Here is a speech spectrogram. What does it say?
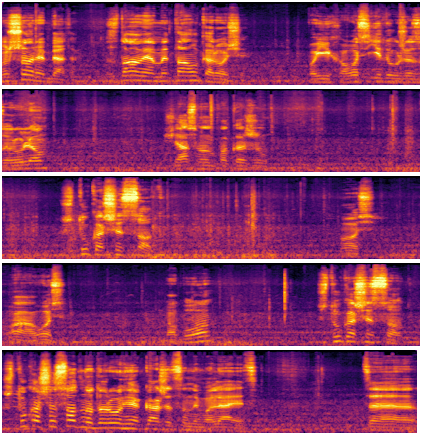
Ну що, ребята, Здав я метал, короче. Поїхав. Ось їду вже за рулем. Зараз вам покажу. Штука 600. Ось. А, ось. Бабло. Штука 600. Штука 600 на дорогі, кажеться, не валяється. Це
